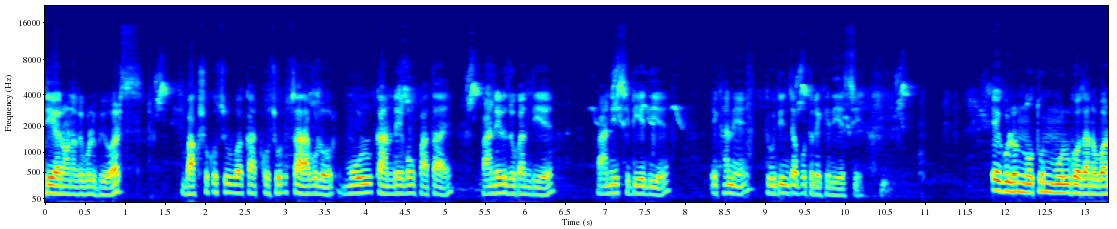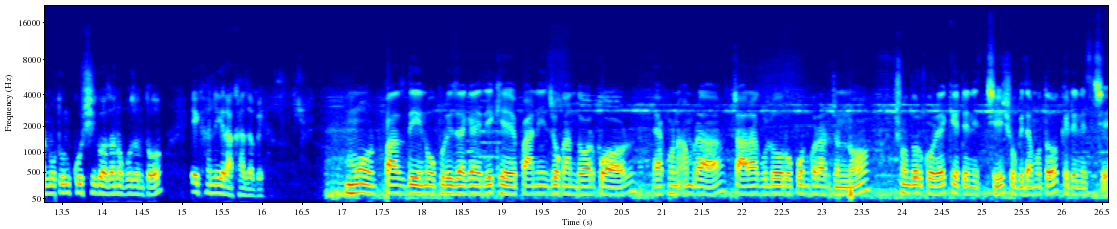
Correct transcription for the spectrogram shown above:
ডিয়ার অনারেবল ভিউয়ার্স বাক্সকচু বা কাঠকচুর চারাগুলোর মূল কাণ্ডে এবং পাতায় পানির যোগান দিয়ে, পানি ছিটিয়ে দিয়ে এখানে দুই দিন যাবত রেখে দিয়েছি। এগুলোর নতুন মূল গজানো বা নতুন কুশি গজানো পর্যন্ত এখানেই রাখা যাবে। মোট পাঁচ দিন উপরি জায়গায় রেখে পানি যোগান দেওয়ার পর এখন আমরা চারাগুলো রোপণ করার জন্য সুন্দর করে কেটে নিচ্ছি সুবিধা মতো কেটে নিচ্ছি।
